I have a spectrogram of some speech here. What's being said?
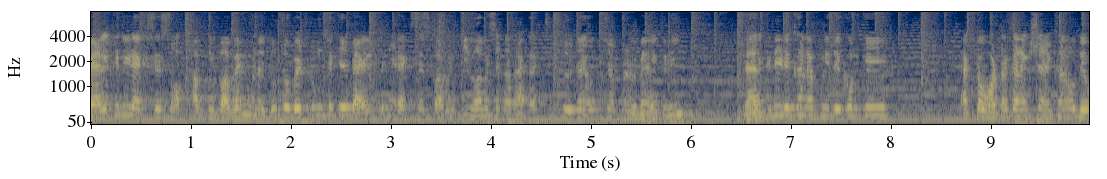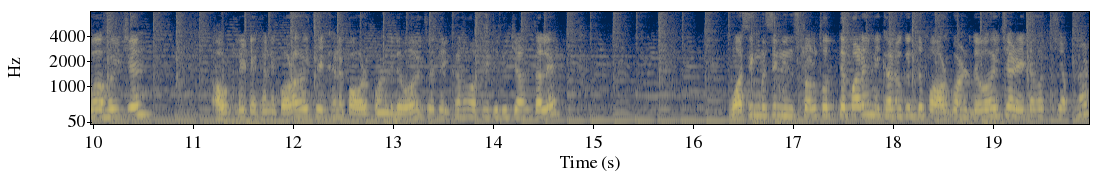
ব্যালকনির অ্যাক্সেস আপনি পাবেন। মানে দুটো বেডরুম থেকে ব্যালকনির অ্যাক্সেস পাবেন। কীভাবে সেটা দেখাচ্ছি। তো এটা হচ্ছে আপনার ব্যালকনি ব্যালকনির এখানে আপনি দেখুন কি, একটা ওয়াটার কানেকশন এখানেও দেওয়া হয়েছে। আউটলেট এখানে করা হয়েছে, এখানে পাওয়ার পয়েন্ট দেওয়া হয়েছে। তো এখানেও আপনি যদি চান তাহলে ওয়াশিং মেশিন ইনস্টল করতে পারেন। এখানেও কিন্তু পাওয়ার পয়েন্ট দেওয়া হয়েছে। আর এটা হচ্ছে আপনার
